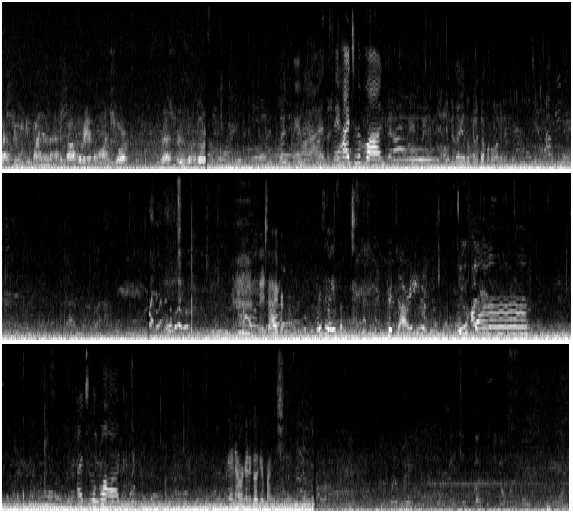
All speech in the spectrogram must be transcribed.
Restroom, you can find them at the top of the ramp on shore. Restrooms on the boat. Okay. Say hi to the vlog. There's a hi girl. Where's Lisa? Good job. Lisa. Hi to the vlog. Okay, now we're gonna go get brunch.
